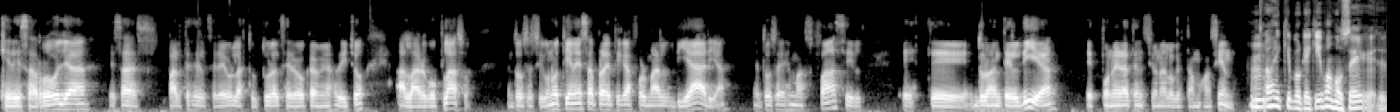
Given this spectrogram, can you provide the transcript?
que desarrolla esas partes del cerebro, la estructura del cerebro que has dicho, a largo plazo. Entonces, si uno tiene esa práctica formal diaria, entonces es más fácil este, durante el día es poner atención a lo que estamos haciendo. Mm, porque aquí Juan José, eh,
